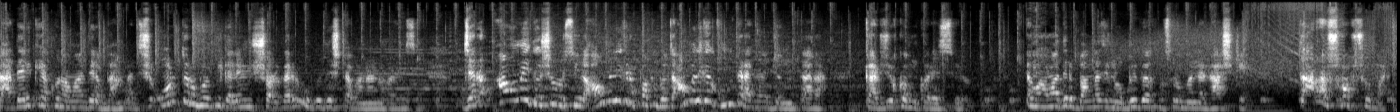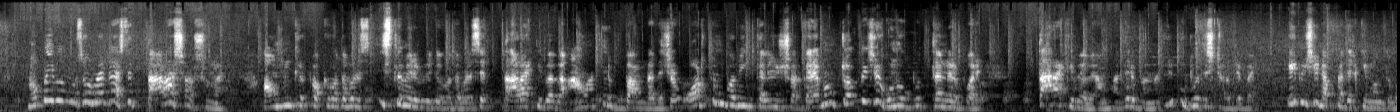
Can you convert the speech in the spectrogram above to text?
তাদেরকে এখন আমাদের বাংলাদেশের অন্তর্বর্তীকালীন সরকারের উপদেষ্টা বানানো হয়েছে। যারা আওয়ামী দোষর ছিল, আওয়ামী লীগের পক্ষে বলছে আওয়ামী লীগের ক্ষমতা রাখার জন্য তারা কার্যক্রম করেছিল। এবং আমাদের বাংলাদেশের নব্বই ভাগ মুসলমানের রাষ্ট্রে তারা সবসময়, নব্বই ভাগ মুসলমানের রাষ্ট্রে তারা সবসময় আওয়ামী লীগের পক্ষে কথা বলেছে, ইসলামের বিরুদ্ধে কথা বলেছে। তারা কীভাবে আমাদের বাংলাদেশের অর্থনবলীকালীন সরকার এবং চব্বিশের গণ অভ্যুত্থানের পরে তারা কীভাবে আমাদের বাংলাদেশের উপদেষ্টা হতে পারে? এই বিষয়ে আপনাদের কি মন্তব্য?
